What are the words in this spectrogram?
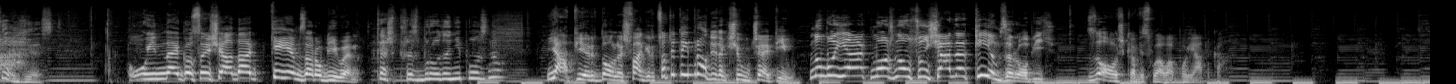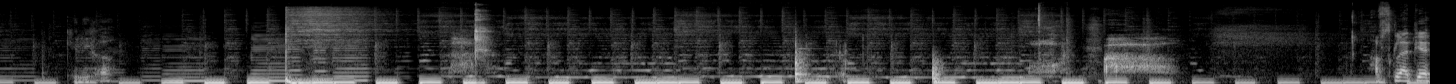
Co jest? U innego sąsiada kijem zarobiłem. Też przez brodę nie poznał? Ja pierdolę, szwagier, co ty tej brody tak się uczepił? No bo jak można u sąsiada kijem zarobić? Zośka wysłała po jabłka. Kielicha? A w sklepie,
